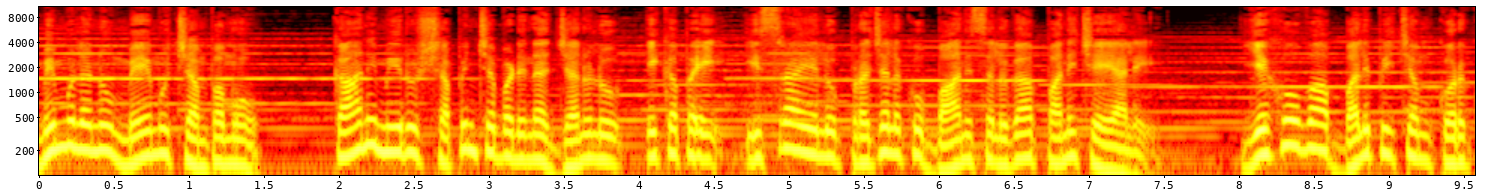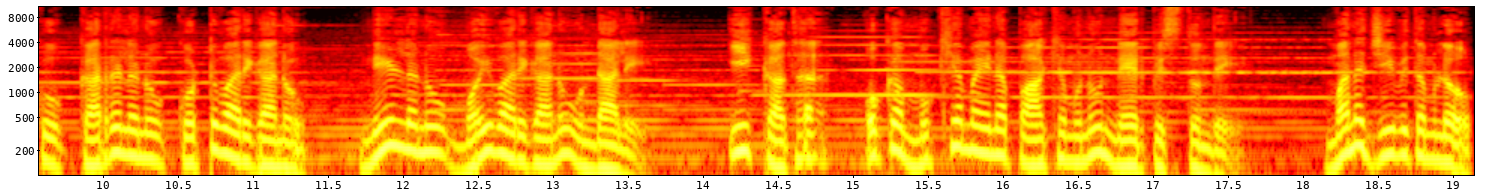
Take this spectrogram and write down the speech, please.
మిమ్ములను మేము చంపము. కాని మీరు శపించబడిన జనులు ఇకపై ఇస్రాయేలు ప్రజలకు బానిసలుగా పనిచేయాలి యహోవా బలిపీచం కొరకు కర్రెలను కొట్టువారిగాను నీళ్ళను మొయ్యవారిగాను ఉండాలి. ఈ కథ ఒక ముఖ్యమైన పాఠ్యమును నేర్పిస్తుంది. మన జీవితంలో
